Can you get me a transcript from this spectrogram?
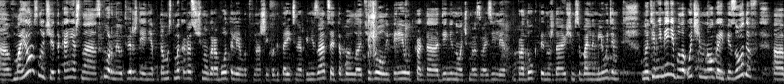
А в моем случае это, конечно, спорное утверждение, потому что мы как раз очень много работали вот в нашей благотворительной организации. Это был тяжелый период, когда день и ночь мы развозили продукты нуждающимся больным людям. Но, тем не менее, было очень много эпизодов, а,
